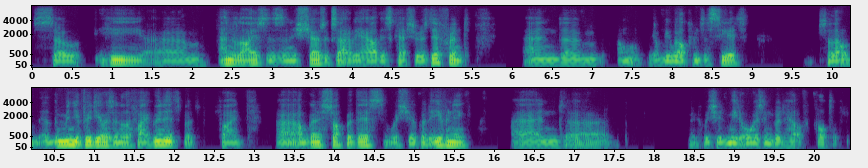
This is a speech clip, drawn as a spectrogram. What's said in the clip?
So he um, analyzes and he shows exactly how this kesher is different, and um, you'll be welcome to see it. So that the minute video is another five minutes, but fine. Uh, I'm going to stop with this. Wish you a good evening, and uh, we should meet always in good health. Cultivate.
